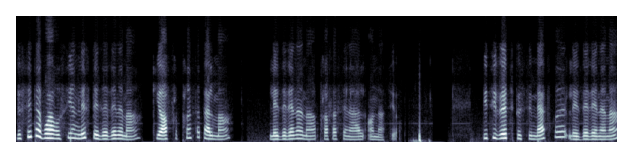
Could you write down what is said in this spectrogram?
Le site a aussi une liste des événements qui offre principalement les événements professionnels en nature. Si tu veux, tu peux soumettre les événements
